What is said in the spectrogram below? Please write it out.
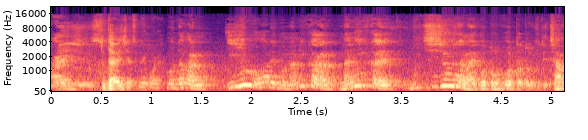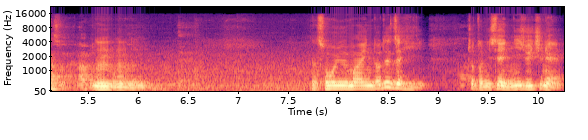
大事です大事ですねこれ。もうだからいいも悪いも何か何か日常じゃないこと起こった時ってチャンスだなと。うんうんうんそういうマインドでぜひちょっと2021年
